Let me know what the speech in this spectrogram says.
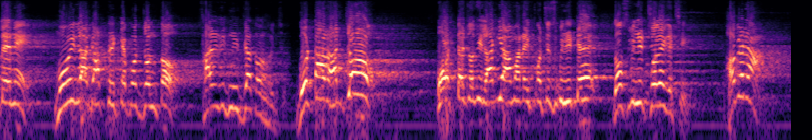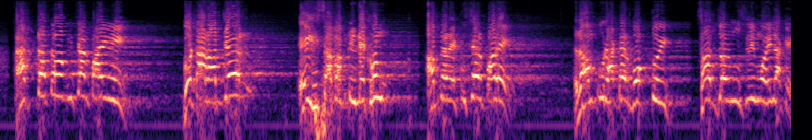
ট্রেনে মহিলা যাত্রীকে পর্যন্ত শারীরিক নির্যাতন হয়েছে। গোটা রাজ্য পড়তে যদি লাগে আমার এই পঁচিশ মিনিটে দশ মিনিট চলে গেছে। হবে না। একটা তো বিচার পাইনি। গোটা রাজ্যের এই হিসাব আপনি দেখুন। আপনার একুশের পরে রামপুরহাটের বক্তুই সাতজন মুসলিম মহিলাকে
